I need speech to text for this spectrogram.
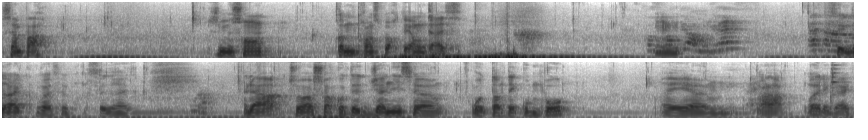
Sympa. Je me sens comme transporté en Grèce. Transporté en Grèce? Ah, C'est grec, ouais, c'est- c'est grec. Là, tu vois, je suis à côté de Janis euh, au Kumpo. Et euh, voilà. Ouais, il est grec.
